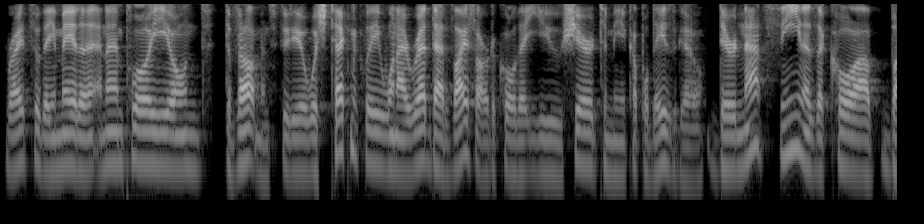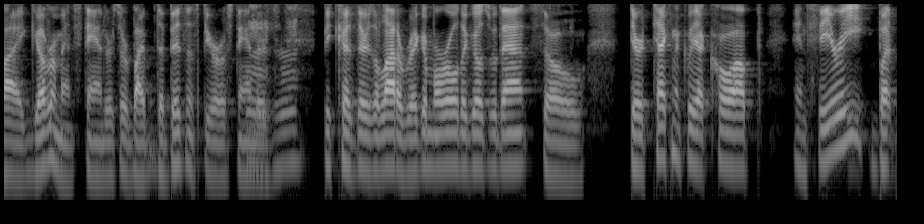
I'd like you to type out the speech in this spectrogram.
right? So they made a, an employee owned development studio, which technically, when I read that Vice article that you shared to me a couple days ago, they're not seen as a co op by government standards or by the Business Bureau standards Mhm. because there's a lot of rigmarole that goes with that. So they're technically a co op in theory, but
